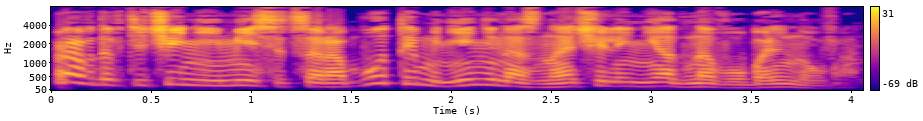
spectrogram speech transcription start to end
Правда, в течение месяца работы мне не назначили ни одного больного.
